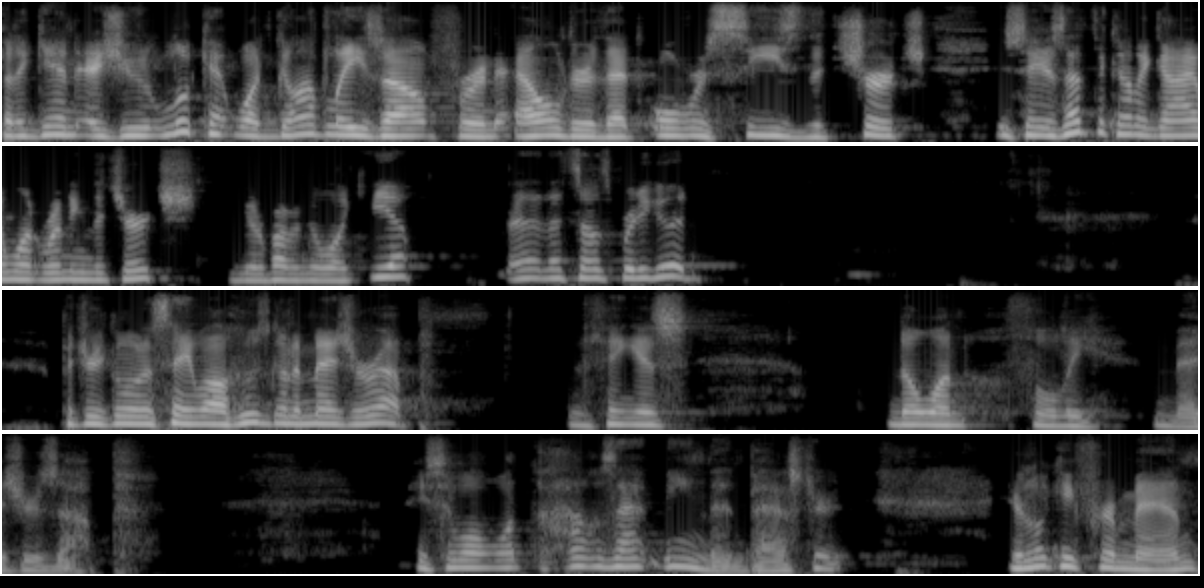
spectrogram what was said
But again, as you look at what God lays out for an elder that oversees the church, you say, is that the kind of guy I want running the church? You're probably going to probably go like, yeah, uh, that sounds pretty good. But you're going to say, well, who's going to measure up? the thing is, no one fully measures up. You say, well, what, how does that mean then, Pastor? You're looking for a man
